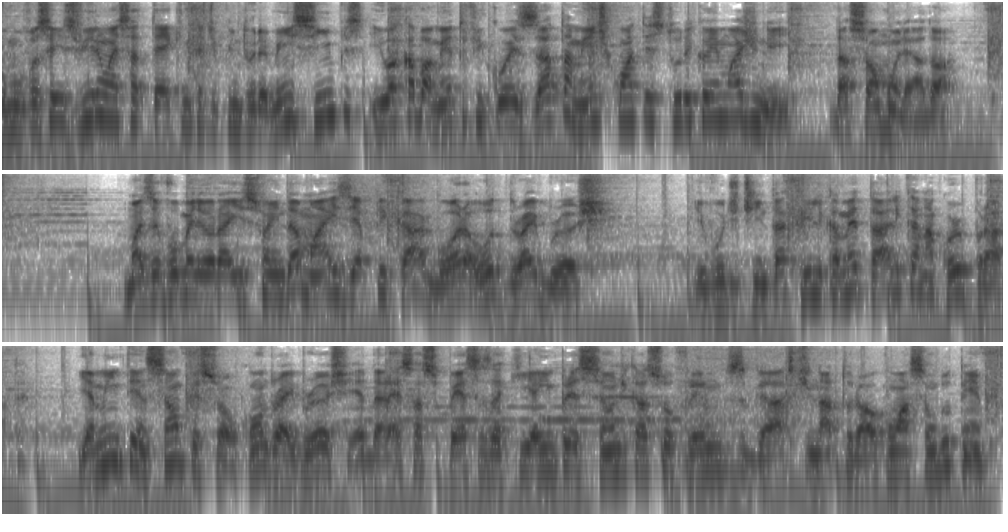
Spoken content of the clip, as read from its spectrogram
Como vocês viram, essa técnica de pintura é bem simples e o acabamento ficou exatamente com a textura que eu imaginei. Dá só uma olhada, ó. Mas eu vou melhorar isso ainda mais e aplicar agora o Dry Brush. Eu vou de tinta acrílica metálica na cor prata. E a minha intenção, pessoal, com o Dry Brush é dar essas peças aqui a impressão de que elas sofreram um desgaste natural com a ação do tempo.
